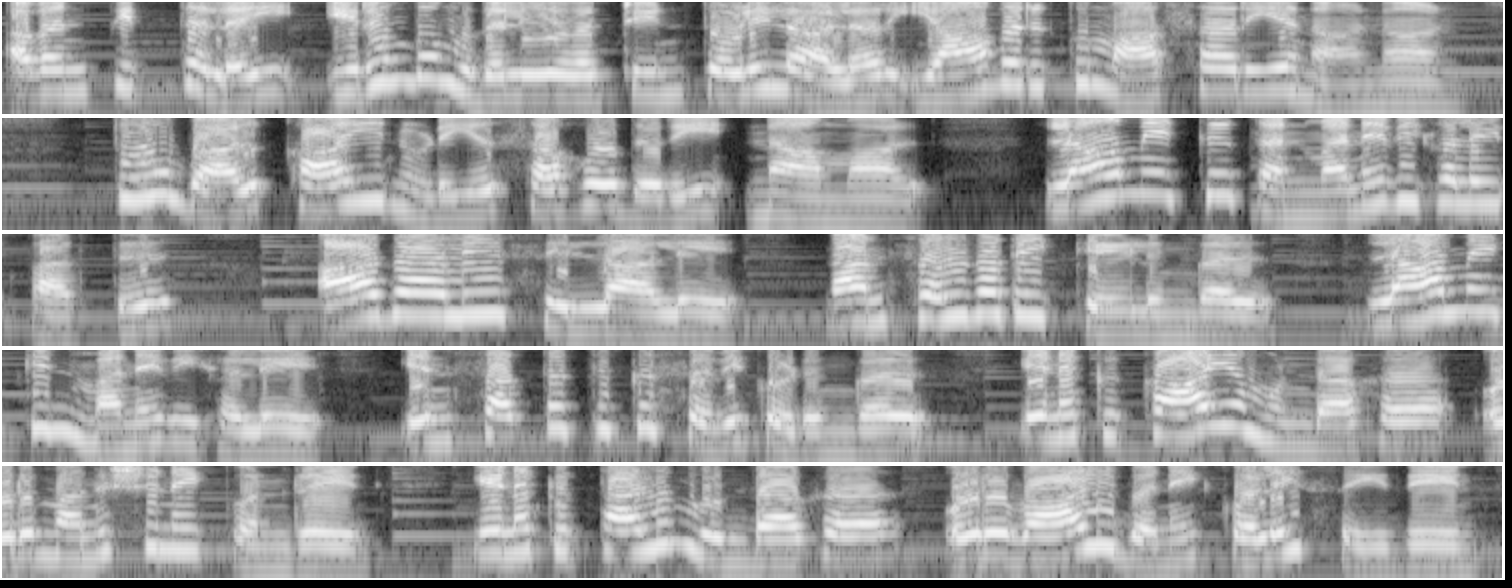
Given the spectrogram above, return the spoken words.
அவன் பித்தளை இரும்பு முதலியவற்றின் தொழிலாளர் யாவருக்கும் ஆசாரியனானான். தூபால் காயினுடைய சகோதரி நாமால் லாமேக்கு தன் மனைவிகளை பார்த்து ஆதாலே சில்லாலே நான் சொல்வதை கேளுங்கள். லாமேக்கின் மனைவிகளே என் சத்தத்துக்கு செவி கொடுங்கள். எனக்கு காயம் உண்டாக ஒரு மனுஷனை கொன்றேன். எனக்கு தழும்புண்டாக ஒரு வாலிபனை கொலை செய்தேன்.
